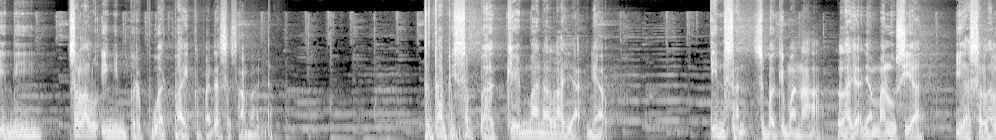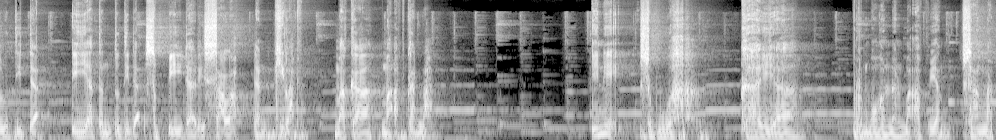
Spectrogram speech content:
ini selalu ingin berbuat baik kepada sesamanya. Tetapi sebagaimana layaknya insan sebagaimana layaknya manusia, ia selalu tidak, ia tentu tidak sepi dari salah dan khilaf. Maka maafkanlah. Ini sebuah gaya permohonan maaf yang sangat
